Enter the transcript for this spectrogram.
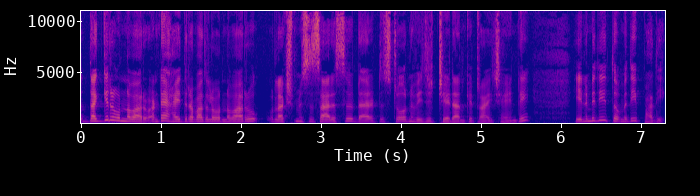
దగ్గర ఉన్నవారు అంటే హైదరాబాద్లో ఉన్నవారు లక్ష్మీస్ శారీస్ డైరెక్ట్ స్టోర్ని విజిట్ చేయడానికి ట్రై చేయండి. ఎనిమిది తొమ్మిది పది.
